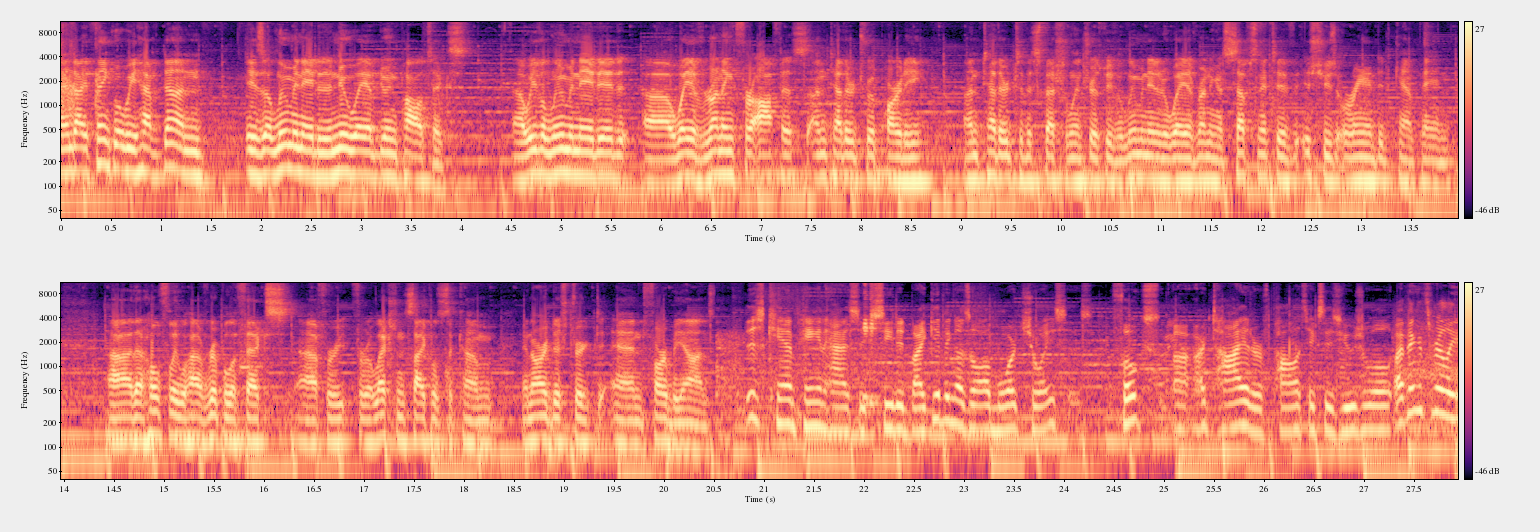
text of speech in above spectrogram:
And I think what we have done is illuminated a new way of doing politics. Uh, we've illuminated a way of running for office untethered to a party, untethered to the special interest. We've illuminated a way of running a substantive, issues-oriented campaign uh, that hopefully will have ripple effects uh, for, for election cycles to come in our district and far beyond. This campaign has succeeded by giving us all more choices. Folks uh, are tired of politics as usual. I think it's really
